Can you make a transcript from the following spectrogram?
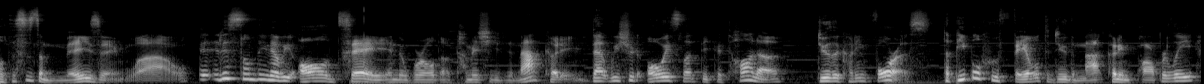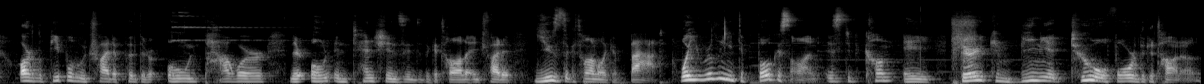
Well, this is amazing. Wow. It is something that we all say in the world of Tameshigiri mat cutting, that we should always let the katana do the cutting for us. The people who fail to do the mat cutting properly are the people who try to put their own power, their own intentions into the katana and try to use the katana like a bat. What you really need to focus on is to become a very convenient tool for the katana.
